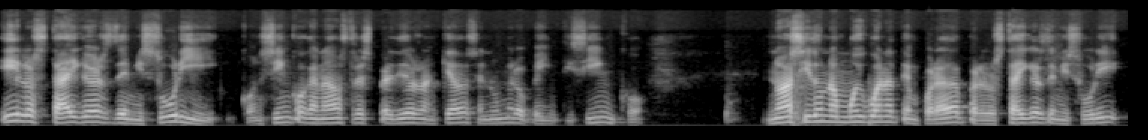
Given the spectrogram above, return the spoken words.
Y los Tigers de Missouri, con 5 ganados, 3 perdidos, ranqueados en número 25. No ha sido una muy buena temporada para los Tigers de Missouri,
